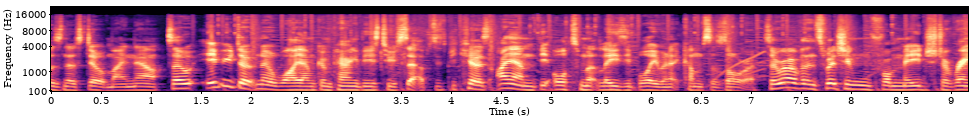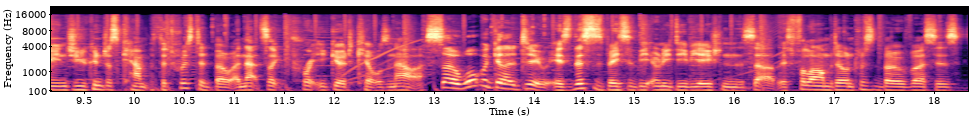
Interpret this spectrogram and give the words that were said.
There's no of mine now. So if you don't know why I'm comparing these two setups, it's because I am the ultimate lazy boy when it comes to Zulrah. So rather than switching from mage to range, you can just camp the Twisted Bow, and that's like pretty good kills an hour. So what we're gonna do is, this is basically the only deviation in the setup, is Full Armadyl and Twisted Bow versus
